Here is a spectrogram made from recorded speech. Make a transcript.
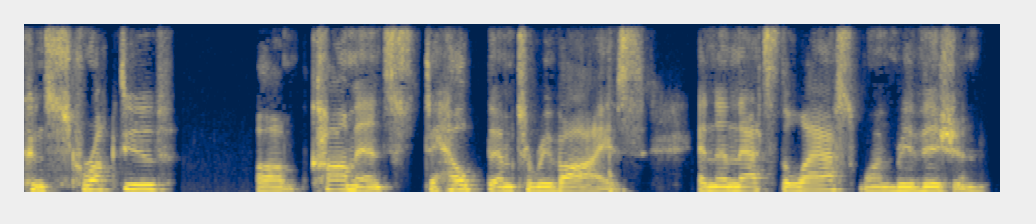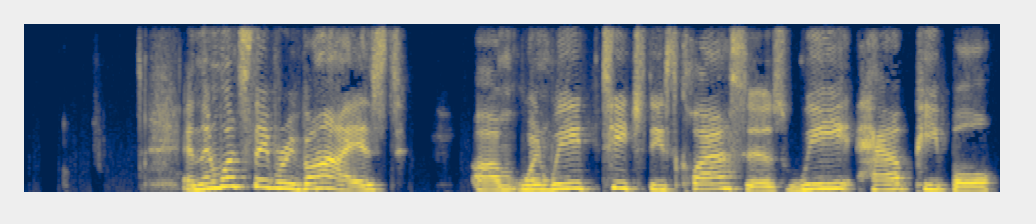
constructive um, comments to help them to revise. And then that's the last one revision. And then once they've revised um, when we teach these classes we have people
